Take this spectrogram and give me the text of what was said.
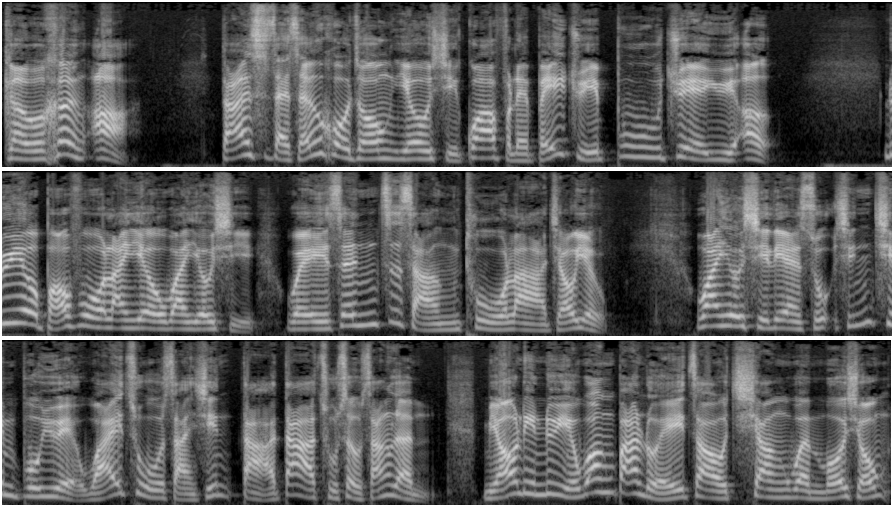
够狠啊！但是在生活中，游戏寡妇的悲剧不绝于耳。女友报复男友玩游戏，卫生纸上涂辣椒油。玩游戏连输，心情不悦，外出散心，大打出手伤人。妙龄女网吧内遭强吻摸胸，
